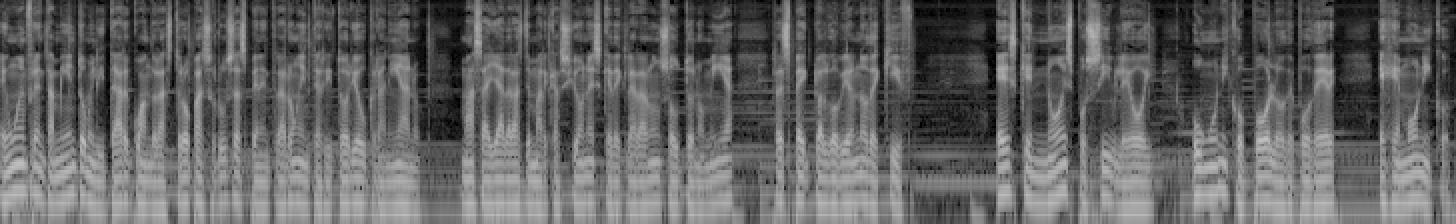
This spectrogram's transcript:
en un enfrentamiento militar cuando las tropas rusas penetraron en territorio ucraniano, más allá de las demarcaciones que declararon su autonomía respecto al gobierno de Kiev, es que no es posible hoy un único polo de poder hegemónico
